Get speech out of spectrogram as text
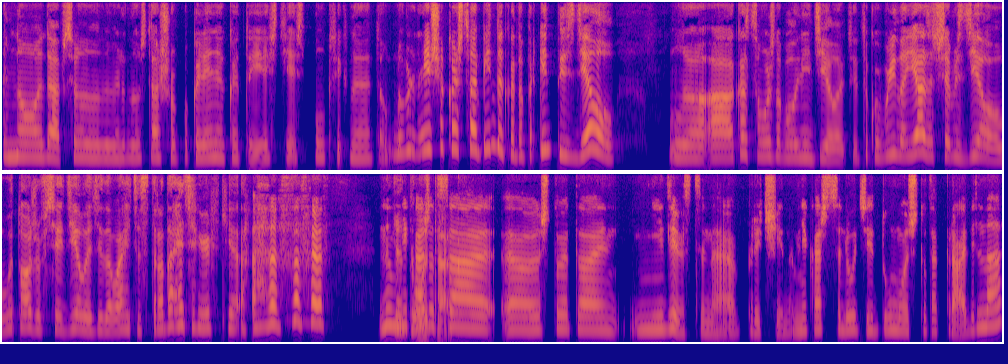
Но да, все равно, наверное, у старшего поколения какая-то есть, есть пунктик на этом. Ну, блин, мне еще кажется обидно, когда, прикинь, ты сделал, а оказывается, можно было не делать. И такой, блин, а я зачем сделал? Вы тоже все делаете, давайте страдайте, как я. Ну, мне кажется, э, что это не единственная причина. Мне кажется, люди думают, что так правильно,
